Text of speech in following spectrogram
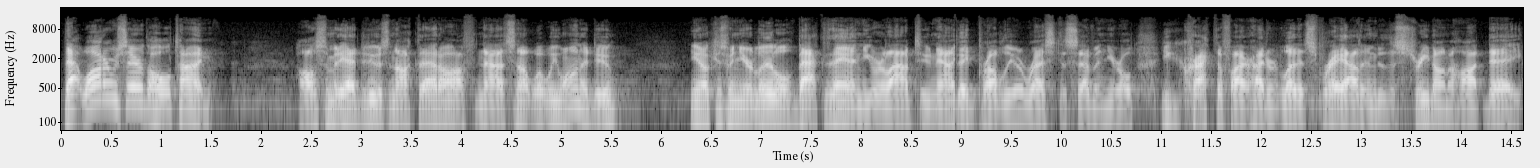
that water was there the whole time. All somebody had to do is knock that off. Now that's not what we want to do. You know, because when you're little, back then you were allowed to. Now they'd probably arrest a seven year old. You could crack the fire hydrant, let it spray out into the street on a hot day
